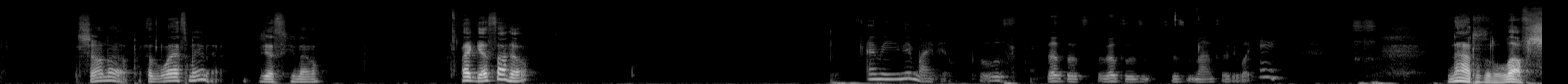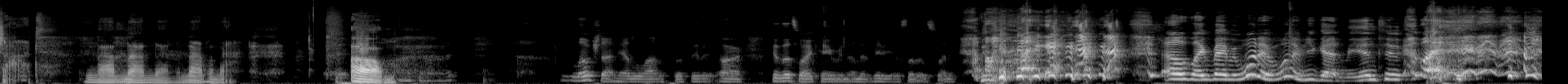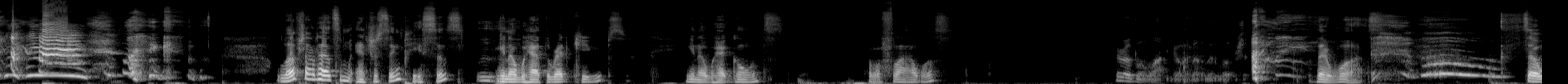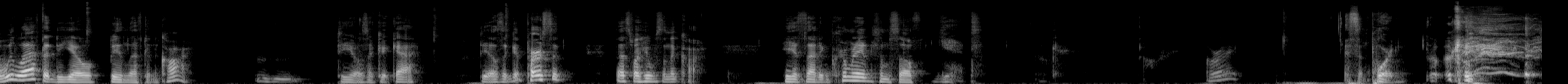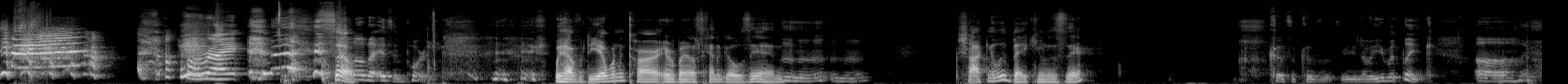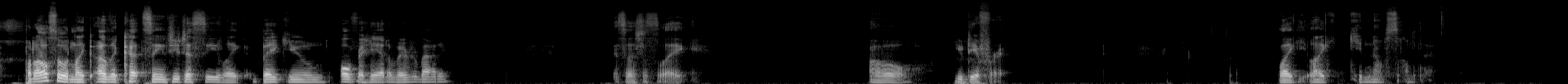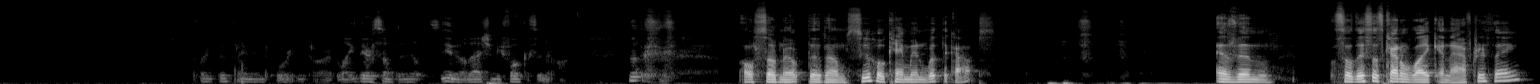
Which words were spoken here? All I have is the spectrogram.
showing up at the last minute just you know I guess I'll help I mean, it might help. We'll. That's that's that's his, mindset. He's like, eh. Not the love shot. Nah, nah, nah, nah, nah, nah. Um, Love Shot had a lot of stuff in it, or because that's why I came in on the video, so that's funny. I was like, baby, what have what have you gotten me into? Like, like Love Shot had some interesting pieces. mhm. You know, we had the red cubes. You know, we had goons. There were flowers. there was a lot going on in Love Shot. There was. So we laughed at Dio being left in the car. hmm Dio's a good guy. Dio's a good person. That's why he was in the car. He has not incriminated himself yet. Okay. All right. All right. It's important. Okay. All right. So- I know that it's important. We have Dio in the car. Everybody else kind of goes in. hmm hmm Shockingly, Baekhyun is there. Cause, cause you know you would think. Uh, But also in like other cutscenes, you just see like Baekhyun overhead of everybody. So it's just like, oh, you different. Like, like you know something. it's like this ain't important, or like there's something else, you know, that I should be focusing on. Also note that um Suho came in with the cops. And then so this is kind of like an after thing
